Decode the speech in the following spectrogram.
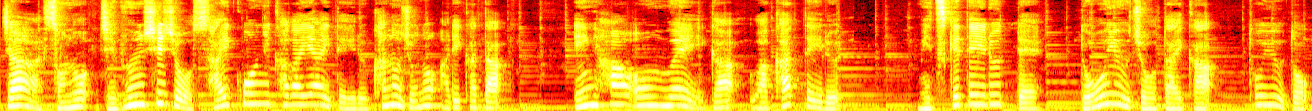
じゃあその自分史上最高に輝いている彼女のあり方 in her own way が分かっている見つけているってどういう状態かというと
